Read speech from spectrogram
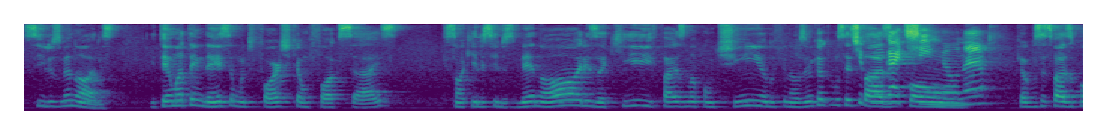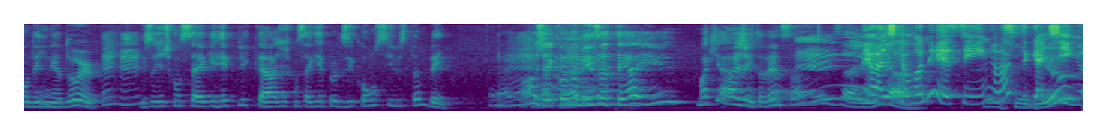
cílios menores. E tem uma tendência muito forte que é um fox eyes, que são aqueles cílios menores aqui, faz uma pontinha no finalzinho, que é o que vocês Tipo um fazem gatinho, com né? que é o que vocês fazem com o delineador, Uhum. isso a gente consegue replicar, a gente consegue reproduzir com os cílios também. Caraca, Ó, já economiza até aí maquiagem, tá vendo? Só? Isso aí, Eu acho ó. que eu vou nesse, hein? Ó, de viu? gatinho.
